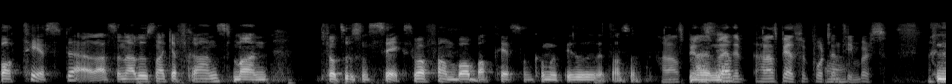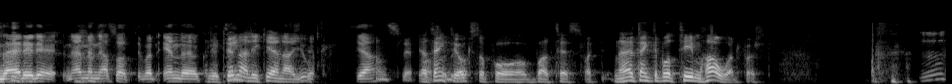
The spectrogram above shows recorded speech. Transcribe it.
Barthez där. Alltså när du snackar fransman 2006 var fan bara Barthez som kom upp i huvudet alltså. Har han spelat, Men- för, har han spelat för Portland Ja. Timbers? Nej, det är det. Nej, men alltså att det var det enda jag kunde Det kunde han tänka lika gärna ha gjort. Hjärnsläpp. Jag alltså. tänkte också på Barthez faktiskt. Nej, jag tänkte på Tim Howard först. Mm.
